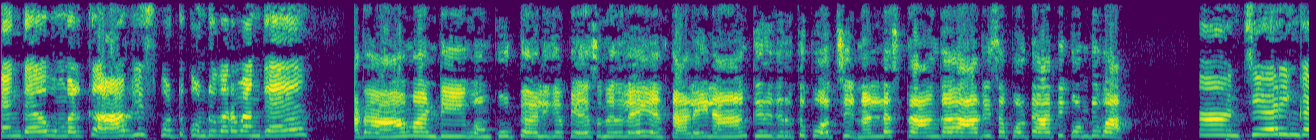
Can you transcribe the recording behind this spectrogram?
எங்க உங்களுக்கு ஆர்லிஸ் போட்டு கொண்டு வருவாங்க? அட ஆமாண்டி உன் கூட்டாளிக பேசுனதுல என் தலையெல்லாம் கிறுகிறுத்து போச்சு. நல்ல ஸ்ட்ராங்கா ஆதிச போட்டு ஆத்தி கொண்டு வா. ஆ சரிங்க.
